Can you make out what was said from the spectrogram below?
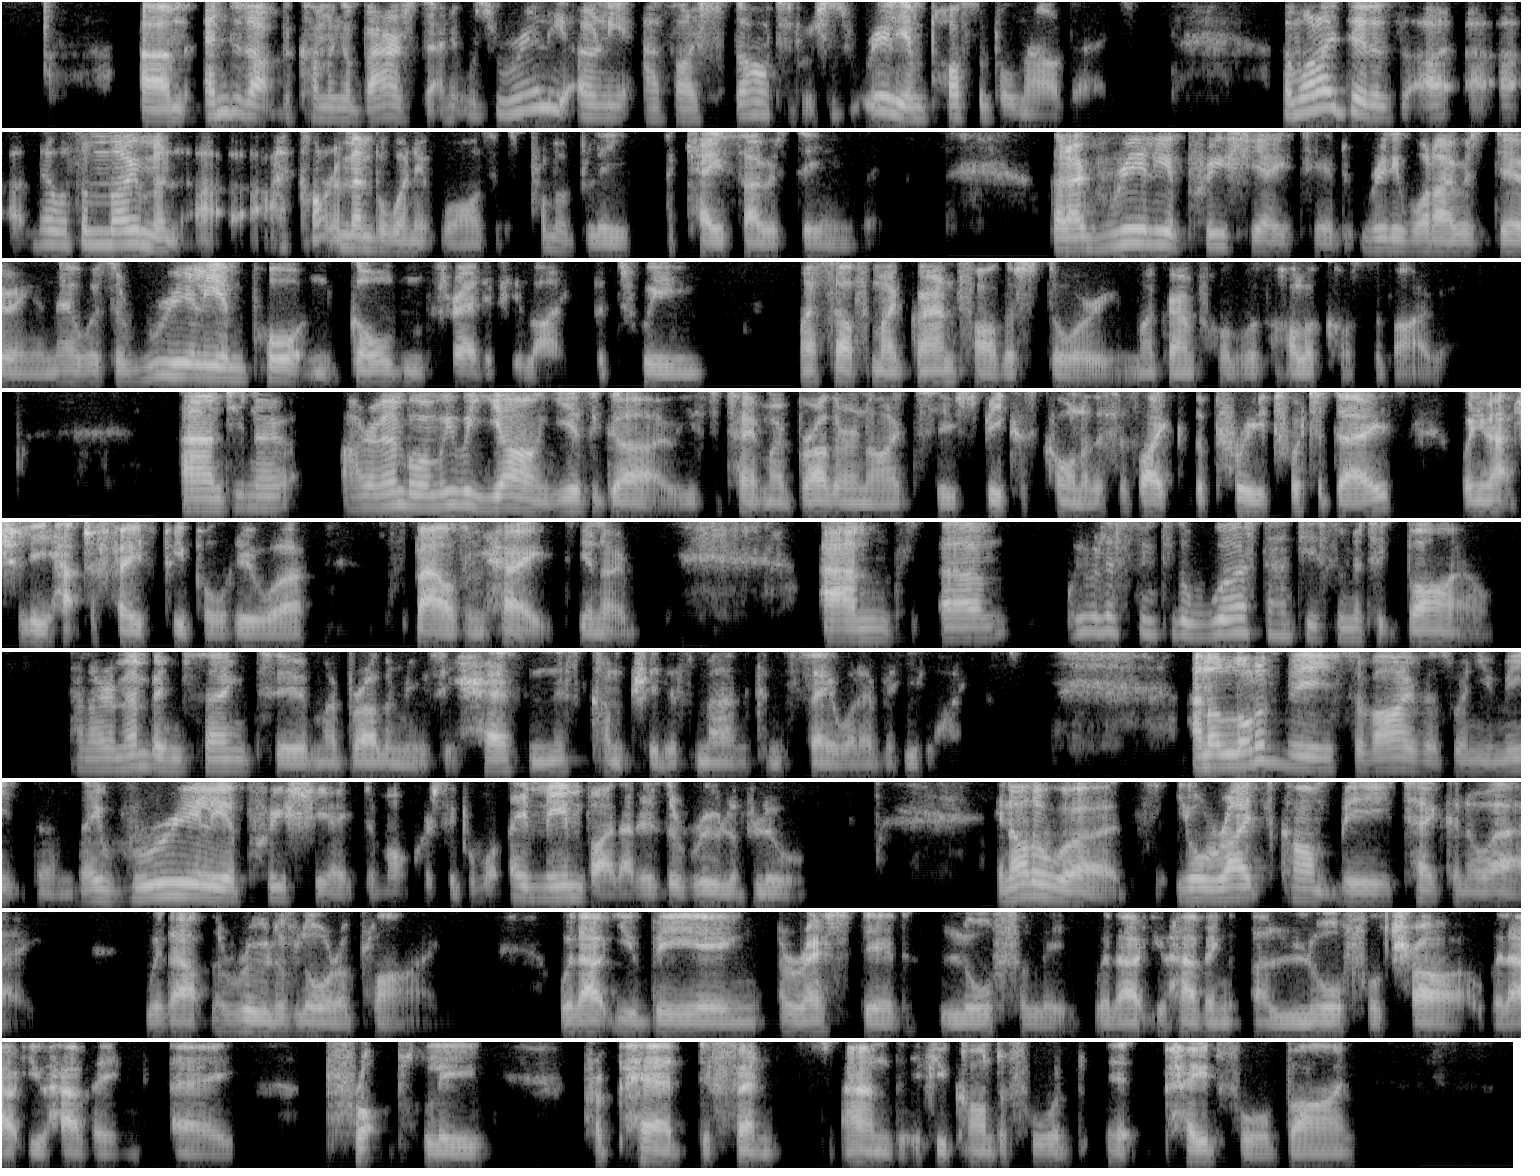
Um, ended up becoming a barrister, and it was really only as I started, which is really impossible nowadays. And what I did is, I, there was a moment I can't remember when it was. It's probably a case I was dealing with but I really appreciated really what I was doing. And there was a really important golden thread, if you like, between myself and my grandfather's story. My grandfather was a Holocaust survivor. And, you know, I remember when we were young years ago, I used to take my brother and I to Speaker's Corner. This is like the pre Twitter days when you actually had to face people who were espousing hate, you know. And um, we were listening to the worst anti Semitic bile and I remember him saying to my brother Musi, Hes, in this country, this man can say whatever he likes. And a lot of the survivors, when you meet them, they really appreciate democracy. But what they mean by that is the rule of law. In other words, your rights can't be taken away without the rule of law applying, without you being arrested lawfully, without you having a lawful trial, without you having a properly prepared defense, and if you can't afford it, paid for by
